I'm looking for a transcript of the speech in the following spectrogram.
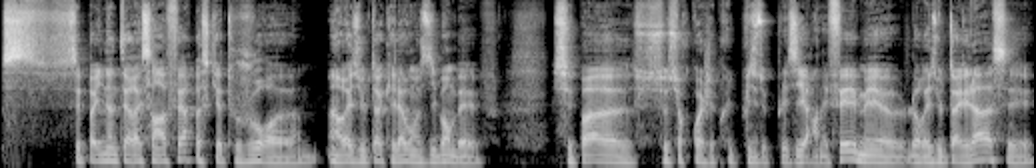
c'est pas inintéressant à faire parce qu'il y a toujours euh, un résultat qui est là où on se dit bon ben c'est pas euh, ce sur quoi j'ai pris le plus de plaisir en effet, mais euh, le résultat est là. C'est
